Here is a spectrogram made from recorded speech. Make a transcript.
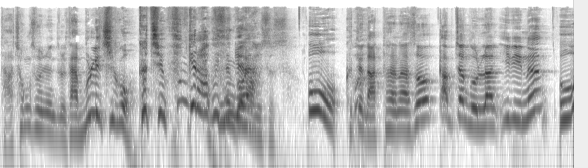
다 청소년들 다 물리치고 그렇지. 훈계를 하고 있는 거야. 훈계하고 있었어. 오, 그때 나타나서 깜짝 놀란 1위는 오?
